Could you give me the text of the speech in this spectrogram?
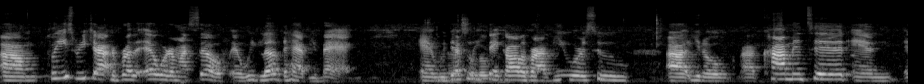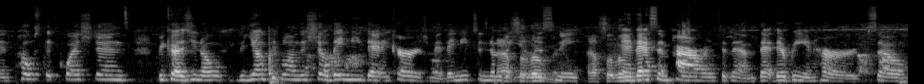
um, please reach out to Brother Edward or myself, and we'd love to have you back. And we definitely thank all of our viewers who uh, you know, uh, commented and and posted questions because you know the young people on this show they need that encouragement. They need to know that you're listening, absolutely. and that's empowering to them that they're being heard. So,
